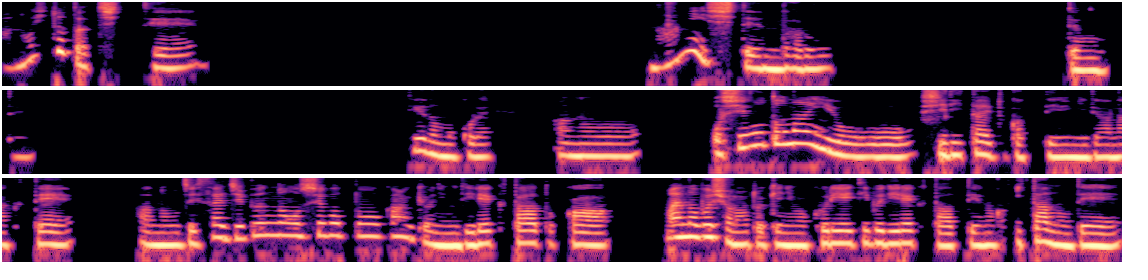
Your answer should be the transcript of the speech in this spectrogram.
あの人たちって、何してんだろう？って思って。っていうのもこれ、あの、お仕事内容を知りたいとかっていう意味ではなくて、あの、実際自分のお仕事環境にもディレクターとか、前の部署の時にもクリエイティブディレクターっていうのがいたので、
